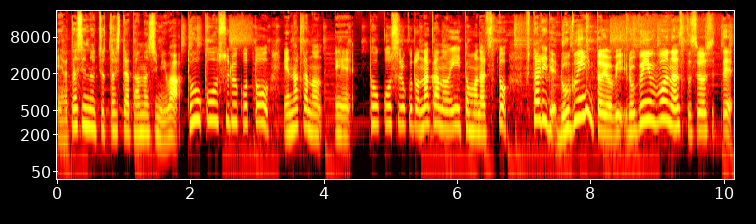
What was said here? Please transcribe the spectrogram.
え私のちょっとした楽しみは投稿すること。え仲のえ投稿すること仲のいい友達と2人でログインと呼びログインボーナスと称して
